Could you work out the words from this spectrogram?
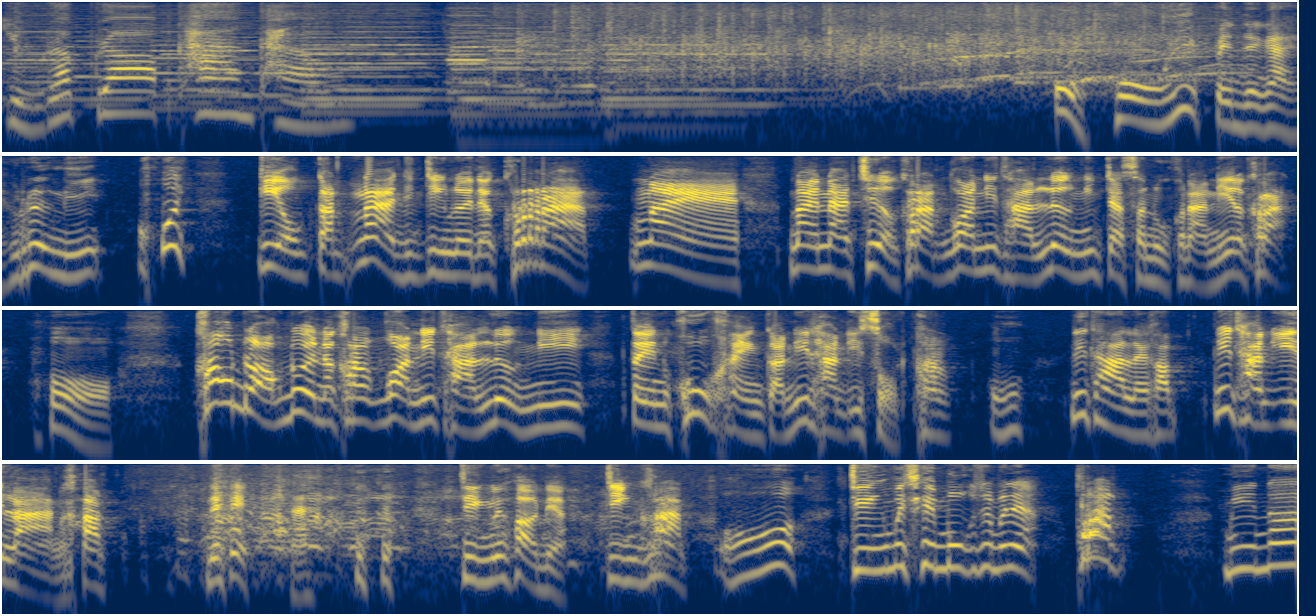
อยู่รอบๆข้างเขาโอ้โห เป็นยังไงเรื่องนี้โอ้ย เกี่ยวกับหน้าจริง ๆ เลยนะครับแหม่นายน่าเชื่อครับว่านิทานเรื่องนี้จะสนุกขนาดนี้นะครับโอ้เข้าดอกด้วยนะครับว่านิทานเรื่องนี้เป็นคู่แข่งกับนิทานอีสดครับโอ้นิทานอะไรครับ นิทานอิหร่านครับนี่นะจริงหรือเปล่าเนี่ยจริงครับโอ้จริงไม่ใช่มุกใช่ไหมเนี่ยครับมีหน้า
